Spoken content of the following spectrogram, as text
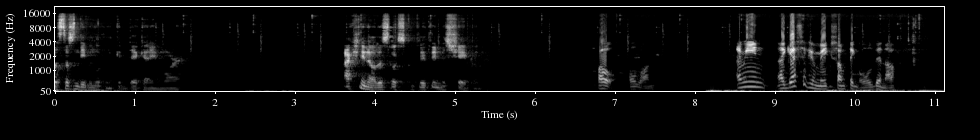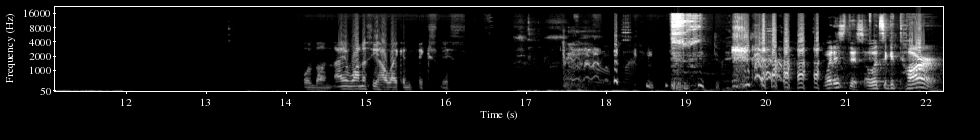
this doesn't even look like a dick anymore. Actually, no, this looks completely misshapen. Oh, hold on. I mean, I guess if you make something old enough. Hold on, I want to see how I can fix this. what is this? Oh, it's a guitar!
